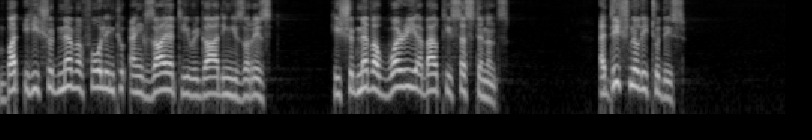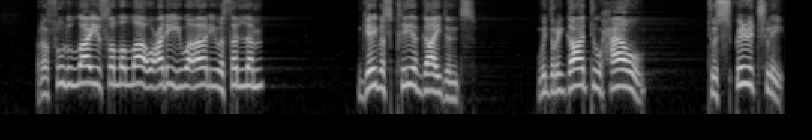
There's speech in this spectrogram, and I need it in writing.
but he should never fall into anxiety regarding his rizq. He should never worry about his sustenance. Additionally to this, Rasulullah sallallahu alayhi wa alihi wa sallam gave us clear guidance with regard to how to spiritually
